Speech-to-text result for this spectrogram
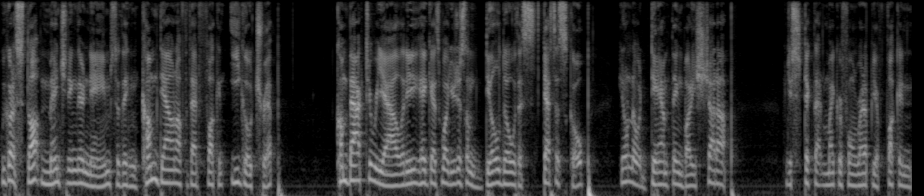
We got to stop mentioning their names so they can come down off of that fucking ego trip. Come back to reality. Hey, guess what? You're just some dildo with a stethoscope. You don't know a damn thing, buddy. Shut up. Just stick that microphone right up your fucking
